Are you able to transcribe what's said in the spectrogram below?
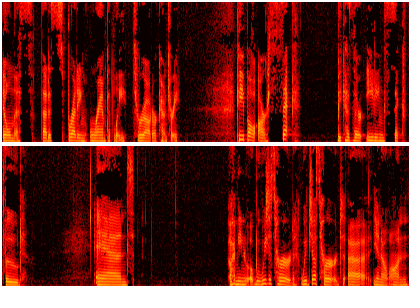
illness that is spreading rampantly throughout our country. People are sick because they're eating sick food. And I mean, we just heard, we just heard, uh, you know, on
